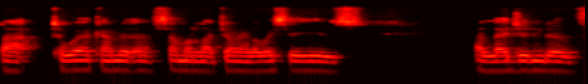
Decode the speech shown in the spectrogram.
But to work under someone like John Aloisi is a legend of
